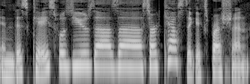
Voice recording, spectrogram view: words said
in this case was used as a sarcastic expression.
